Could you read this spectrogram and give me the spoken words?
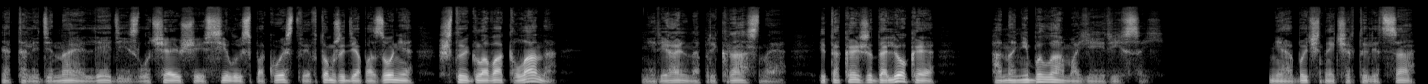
эта ледяная леди, излучающая силу и спокойствие в том же диапазоне, что и глава клана, нереально прекрасная и такая же далекая, она не была моей рисой. Необычные черты лица,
